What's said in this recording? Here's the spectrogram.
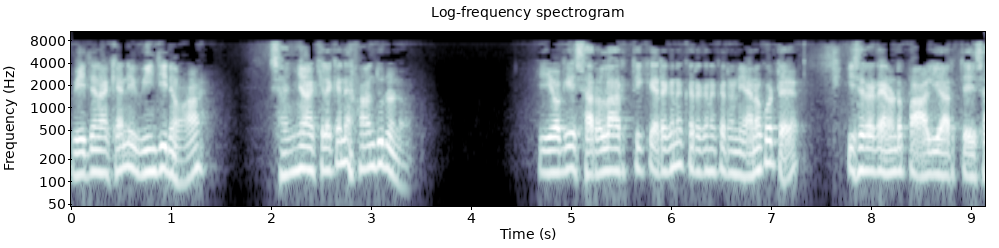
වේදනා කියන්නේ විඳිනවා. සංඥා කියලා කියන්නේ හඳුනනවා. ඒ වගේ සරලාර්ථික අරගෙන කරගෙන කරගෙන යනකොට ඉස්සරහට යනකොට පාලි අර්ථය සහ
